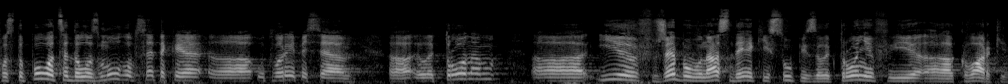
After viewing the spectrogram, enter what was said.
поступово це дало змогу все-таки утворитися електронам. І вже був у нас деякий суп із електронів і е, кварків.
